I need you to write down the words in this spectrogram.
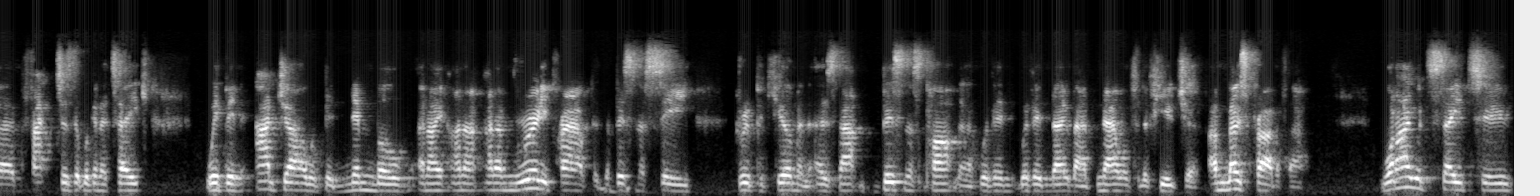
uh, factors that we're going to take. We've been agile, we've been nimble, and, I, and, I, and I'm really proud that the business see group procurement as that business partner within within Nomad now and for the future. I'm most proud of that. What I would say to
